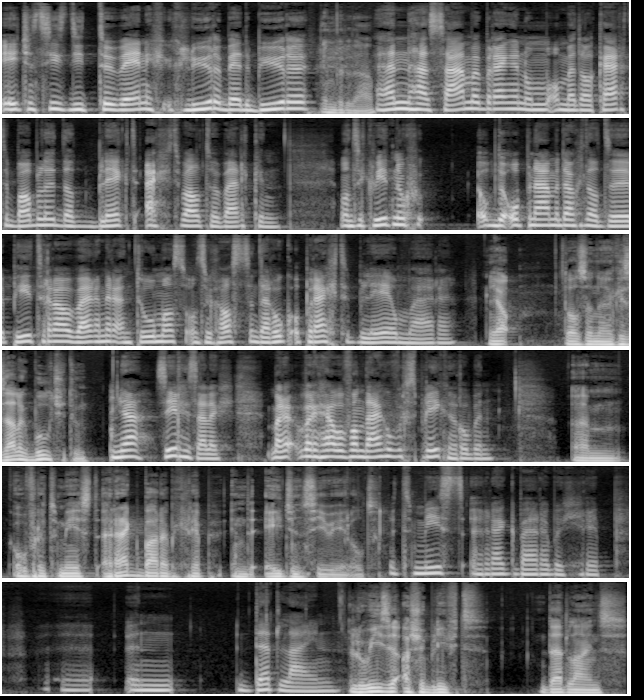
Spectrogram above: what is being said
Agencies die te weinig gluren bij de buren, Inderdaad. hen gaan samenbrengen om, om met elkaar te babbelen, dat blijkt echt wel te werken. Want ik weet nog op de opnamedag dat uh, Petra, Werner en Thomas, onze gasten, daar ook oprecht blij om waren. Ja, dat was een uh, gezellig boeltje toen. Ja, zeer gezellig. Maar waar gaan we vandaag over spreken, Robin? Um, over het meest rekbare begrip in de agencywereld. Het meest rekbare begrip. Uh, een deadline. Louise, alsjeblieft. Deadlines,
